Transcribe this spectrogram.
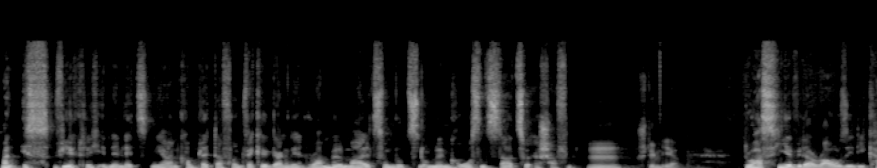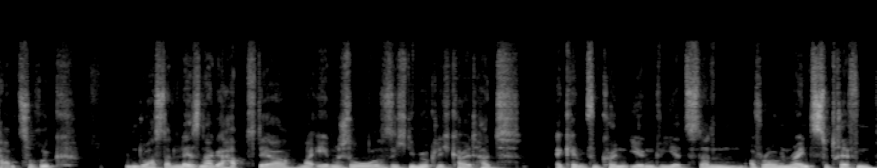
man ist wirklich in den letzten Jahren komplett davon weggegangen, den Rumble mal zu nutzen, um einen großen Star zu erschaffen. Mhm, stimmt. Ja. Du hast hier wieder Rousey, die kam zurück. Und du hast dann Lesnar gehabt, der mal eben so sich die Möglichkeit hat erkämpfen können, irgendwie jetzt dann auf Roman Reigns zu treffen.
